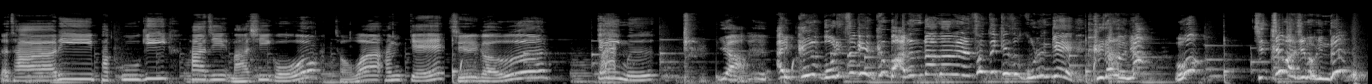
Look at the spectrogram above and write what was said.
자, 자리 바꾸기 하지 마시고 저와 함께 즐거운 게임을 야 아니 그 머릿속에 그 많은 단어를 선택해서 고른 게 그 단어냐? 어? 진짜 마지막인데?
